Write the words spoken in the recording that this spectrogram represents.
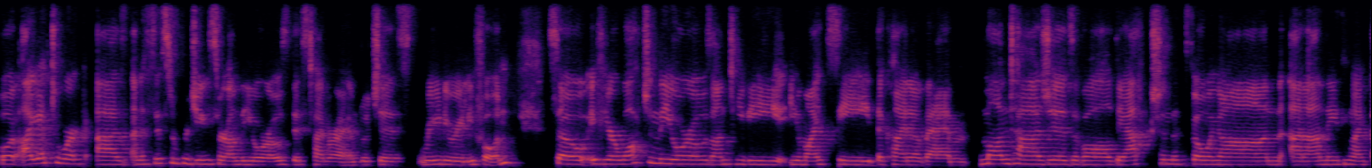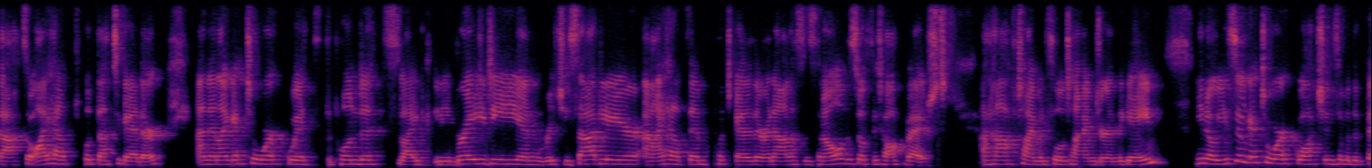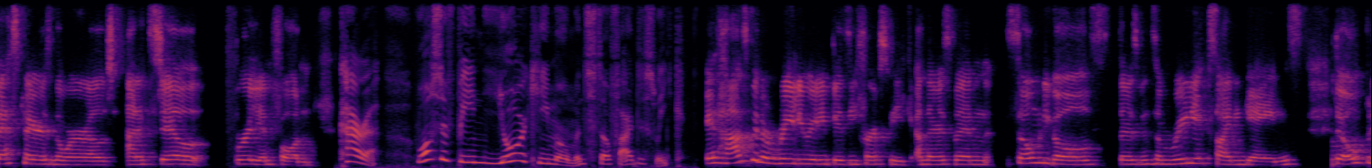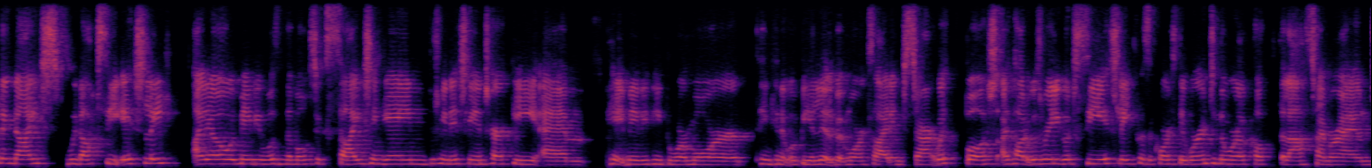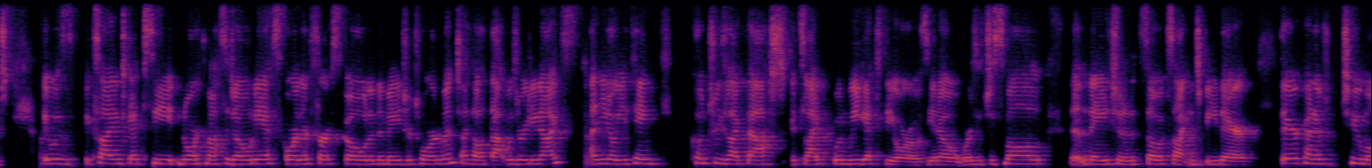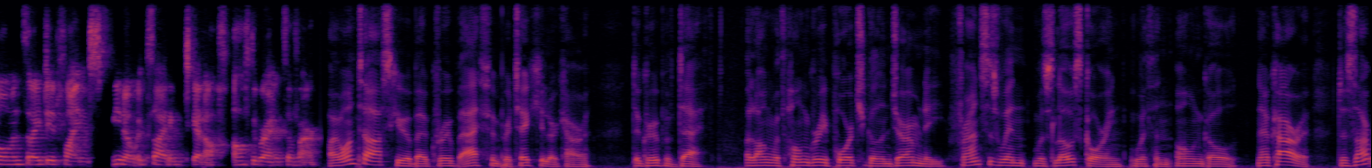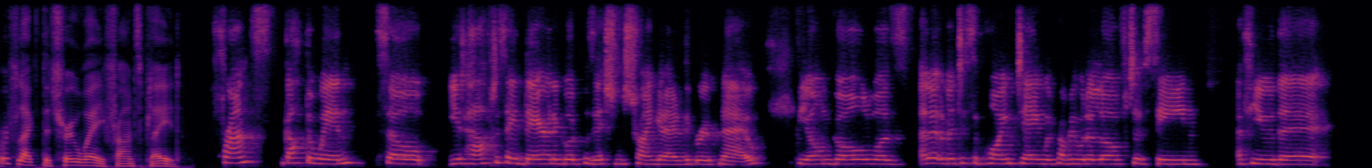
But I get to work as an assistant producer on the Euros this time around, which is really, really fun. So if you're watching the Euros on TV, you might see the kind of um, montages of all the action that's going on and anything like that. So I helped put that together. And then I get to work with the pundits like Liam Brady and Richie Sadlier, and I help them put together their analysis and all the stuff they talk about at halftime and full time during the game. You know, you still get to work watching some of the best players in the world, and it's still brilliant fun. Cara, what have been your key moments so far this week? It has been a really, really busy first week, and there's been so many goals. There's been some really exciting games. The opening night, we got to see Italy. I know it maybe wasn't the most exciting game between Italy and Turkey. Um, maybe people were more thinking it would be a little bit more exciting to start with, but I thought it was really good to see Italy because, of course, they weren't in the World Cup the last time around. It was exciting to get to see North Macedonia score their first goal in a major tournament. I thought that was really nice. And, you know, you think countries like that, it's like when we get to the Euros, you know, we're such a small little nation and it's so exciting to be there. There are kind of two moments that I did find, you know, exciting to get off, off the ground so far. I want to ask you about Group F in particular, Cara, the group of death. Along with Hungary, Portugal, and Germany, France's win was low scoring with an own goal. Now, Cara, does that reflect the true way France played? France got the win, so you'd have to say they're in a good position to try and get out of the group now. The own goal was a little bit disappointing. We probably would have loved to have seen a few of the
